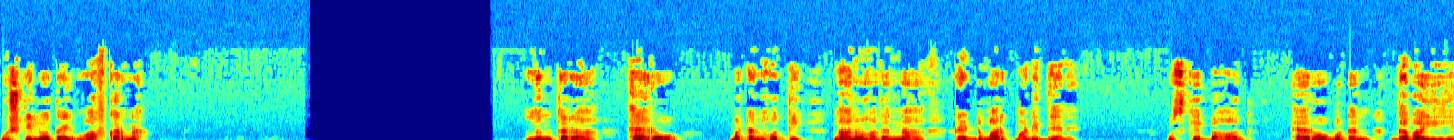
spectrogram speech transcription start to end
मुश्किल होता है माफ करना ನಂತರ ಹ್ಯಾರೋ ಬಟನ್ ಒತ್ತಿ ನಾನು ಅದನ್ನು ರೆಡ್ ಮಾರ್ಕ್ ಮಾಡಿದ್ದೇನೆ उसके बाद हैरो बटन दबाइए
